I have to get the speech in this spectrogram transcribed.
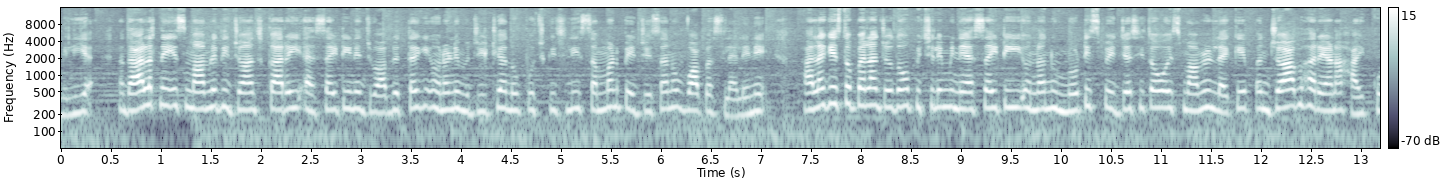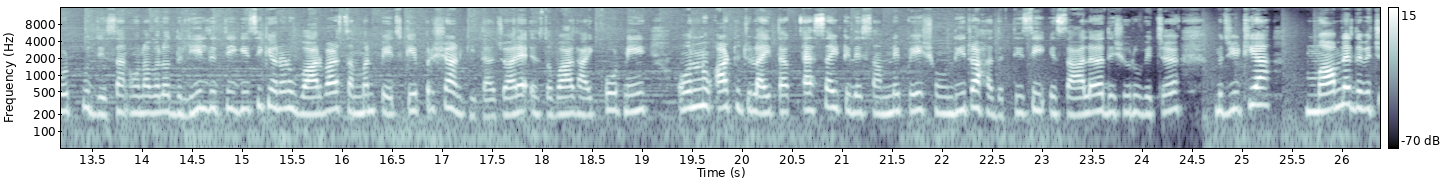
ਮਿਲੀ ਹੈ। ਅਦਾਲਤ ਨੇ ਇਸ ਮਾਮਲੇ ਦੀ ਜਾਂਚ ਕਰ ਰਹੀ ਐਸਆਈਟੀ ਨੇ ਜਵਾਬ ਦਿੱਤਾ ਕਿ ਉਹਨਾਂ ਨੇ ਮਜੀਠੀਆ ਨੂੰ ਪੁੱਛਗਿੱਛ ਲਈ ਸੰਮਨ ਭੇਜੇ ਸਨ, ਉਹ ਵਾਪਸ ਲੈ ਲਏ ਨੇ। ਹਾਲਾਂਕਿ ਇਸ ਤੋਂ ਪਹਿਲਾਂ ਜਦੋਂ ਪਿਛਲੇ ਮਹੀਨੇ ਐਸਆਈਟੀ ਉਹਨਾਂ ਨੂੰ ਨੋਟਿਸ ਭੇਜਿਆ ਸੀ ਤਾਂ ਉਹ ਇਸ ਮਾਮਲੇ ਨੂੰ ਲੈ ਕੇ ਪੰਜਾਬ, ਹਰਿਆਣਾ ਹਾਈ ਕੋਰਟ ਪੁੱਜੇ ਸਨ। ਉਹਨਾਂ ਵੱਲੋਂ ਦਲੀਲ ਦਿੱਤੀ ਗਈ ਸੀ ਕਿ ਉਹਨਾਂ ਨੂੰ ਵਾਰ-ਵਾਰ ਸੰਮਨ ਭੇਜ ਕੇ ਪਰੇਸ਼ਾਨ ਕੀਤਾ ਜਾ ਰਿਹਾ ਇਸ ਤੋਂ ਬਾਅਦ ਹਾਈ ਕੋਰਟ ਨੇ ਉਹਨਾਂ ਨੂੰ 8 ਜੁਲਾਈ ਤੱਕ ਐਸਆਈਟੀ ਦੇ ਸਾਹਮਣੇ ਪੇਸ਼ ਹੋਣ ਦੀ ਰਾਹ ਦਿੱਤੀ ਸੀ। ਇਸ ਸਾਲ ਦੇ ਸ਼ੁਰੂ ਵਿੱਚ ਮਜੀਠੀਆ ਮਾਮਲੇ ਦੇ ਵਿੱਚ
